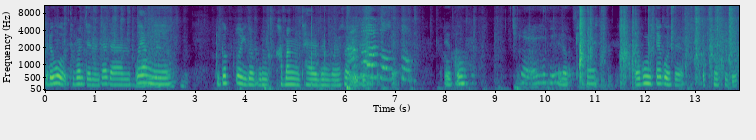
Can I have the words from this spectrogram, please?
그리고 두 번째는 짜잔 고양이 이것도 이걸 뭔가 가방 달는 거라서 여기 들어있어요. 그리고 이렇게 얼굴을 떼고 있어요. 이렇게 해서 되고.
